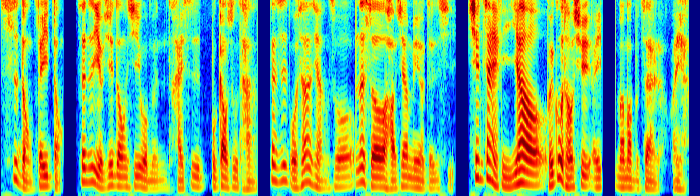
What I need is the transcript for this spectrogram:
似懂非懂，甚至有些东西我们还是不告诉他。但是我常常想说，那时候好像没有珍惜。现在你要回过头去，哎，妈妈不在了，哎呀，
